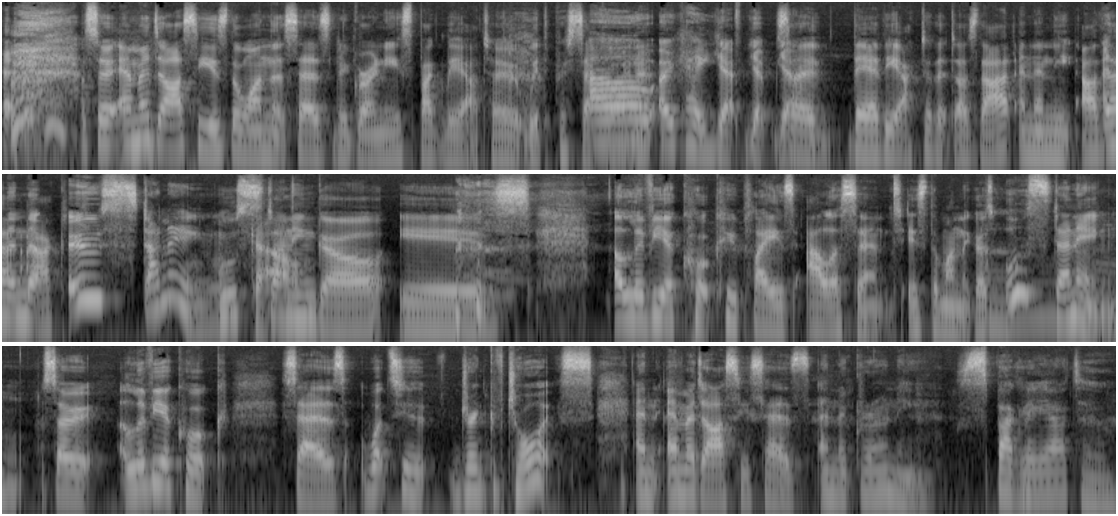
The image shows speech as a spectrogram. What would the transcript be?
yeah. So Emma D'Arcy is the one that says Negroni Spagliato with prosecco in Oh, it. okay. Yep, yep, yep. So they're the actor that does that, and then the other and then the act- ooh, stunning, Ooh, gal. stunning girl is Olivia Cooke, who plays Alicent, is the one that goes, Oh. stunning. So Olivia Cooke says, what's your drink of choice? And Emma D'Arcy says, a Negroni Spagliato.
